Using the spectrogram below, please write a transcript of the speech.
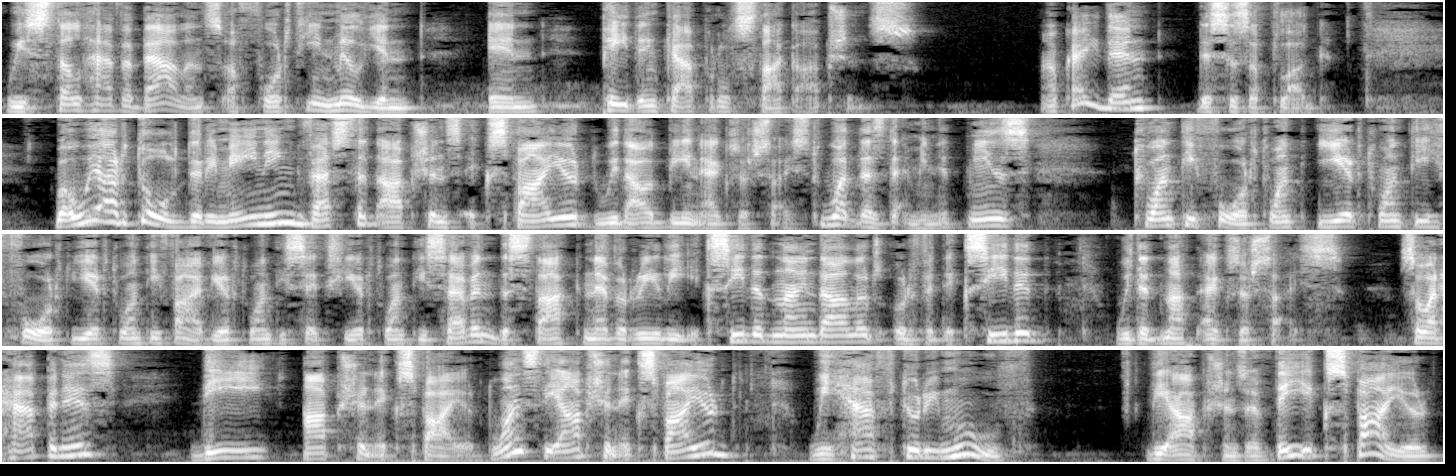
we still have a balance of 14 million in paid in capital stock options. Okay, then this is a plug. But we are told the remaining vested options expired without being exercised. What does that mean? It means 24, 20, year 24, year 25, year 26, year 27, the stock never really exceeded $9, or if it exceeded, we did not exercise. So what happened is the option expired. Once the option expired, we have to remove the options. If they expired,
